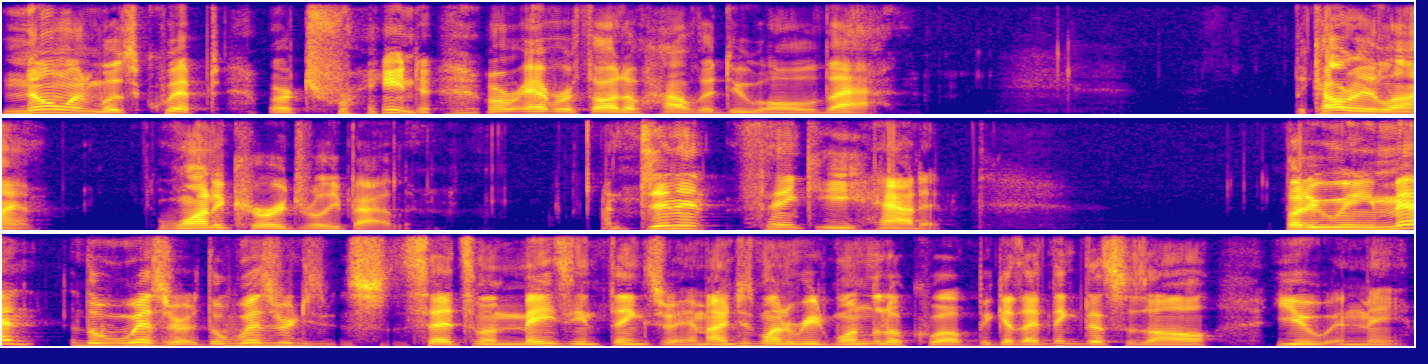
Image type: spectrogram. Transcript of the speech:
No one was equipped or trained or ever thought of how to do all that. The Cowardly Lion wanted courage really badly and didn't think he had it. But when he met the wizard, the wizard said some amazing things to him. I just want to read one little quote because I think this is all you and me.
